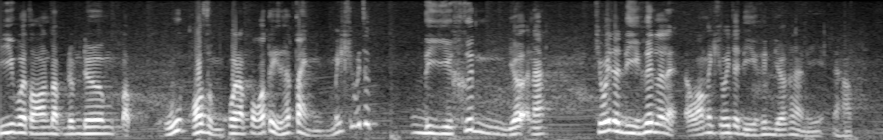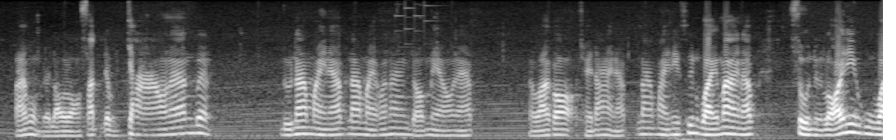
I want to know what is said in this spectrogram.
ดีกว่าตอนแบบเดิมๆแบบ อ้พอสมควรนะปกติถ้าแต่งไม่คิดว่าจะดีขึ้นเยอะนะ คิดว่าจะดีขึ้นแล้วแหละ แต่ว่าไม่คิดว่าจะดีขึ้นเยอะขนาดนี้นะครับไปผมเดี๋ยวเราลองซัดยาวๆนะเพื่อนดูหน้าไม้นะครับ หน้าไม้ค่อนข้างย้อมแมวนะครับ แต่ว่าก็ใช้ได้นะครับ หน้าไม้นี่ขึ้นไวมากนะครับศูนย์ถึงร้อยนี่คือไว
